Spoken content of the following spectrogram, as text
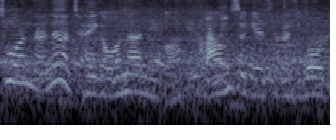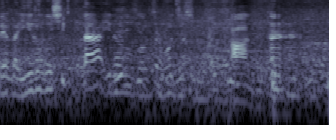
소원란은 자기가 원하는 거 마음속에 제가 뭐 내가 이루고 싶다 이런 거 적어주시면 돼요. 아 네. 응, 응.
